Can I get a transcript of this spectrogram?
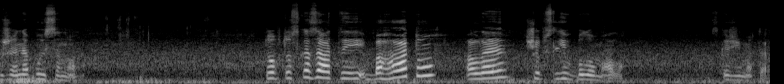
вже написаного. Тобто сказати багато, але щоб слів було мало, скажімо так.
